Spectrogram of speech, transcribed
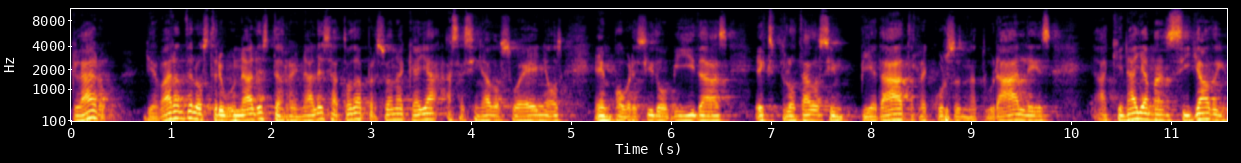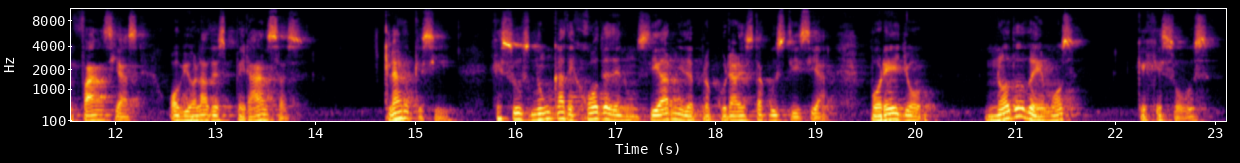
Claro, llevar ante los tribunales terrenales a toda persona que haya asesinado sueños, empobrecido vidas, explotado sin piedad recursos naturales, a quien haya mancillado infancias o violado esperanzas. Claro que sí, Jesús nunca dejó de denunciar ni de procurar esta justicia. Por ello, no dudemos que Jesús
